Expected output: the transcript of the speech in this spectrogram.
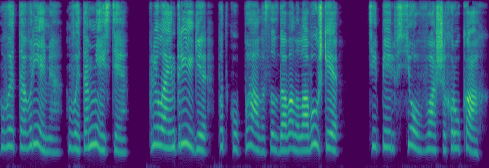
В это время, в этом месте. Плела интриги, подкупала, создавала ловушки. Теперь все в ваших руках.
